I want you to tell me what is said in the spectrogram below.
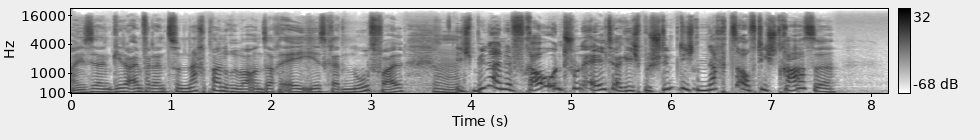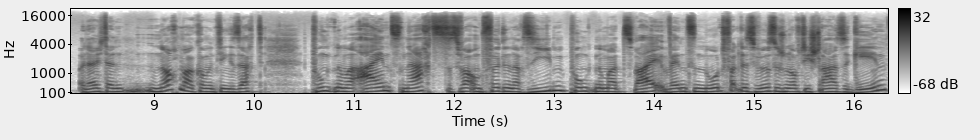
Und ich sag, dann geh doch einfach dann zum Nachbarn rüber und sag, ey, hier ist gerade ein Notfall. Ich bin eine Frau und schon älter, gehe ich bestimmt nicht nachts auf die Straße. Und da habe ich dann nochmal kommentiert und gesagt, Punkt Nummer eins, nachts, das war um Viertel nach sieben. Punkt Nummer zwei, wenn es ein Notfall ist, wirst du schon auf die Straße gehen.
